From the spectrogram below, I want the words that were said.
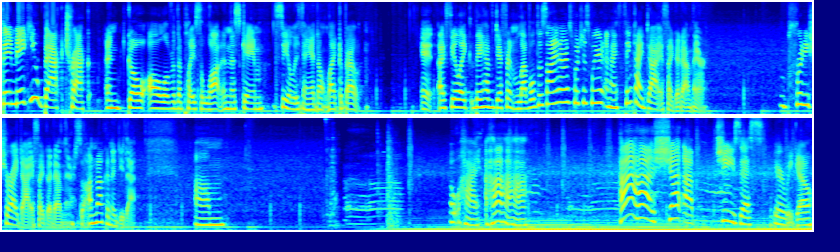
They make you backtrack and go all over the place a lot in this game. It's the only thing I don't like about it. I feel like they have different level designers, which is weird, and I think I die if I go down there. I'm pretty sure I die if I go down there, so I'm not going to do that. Um. Oh, hi. Ha ha ha. Ha ha, shut up. Jesus. Here we go.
